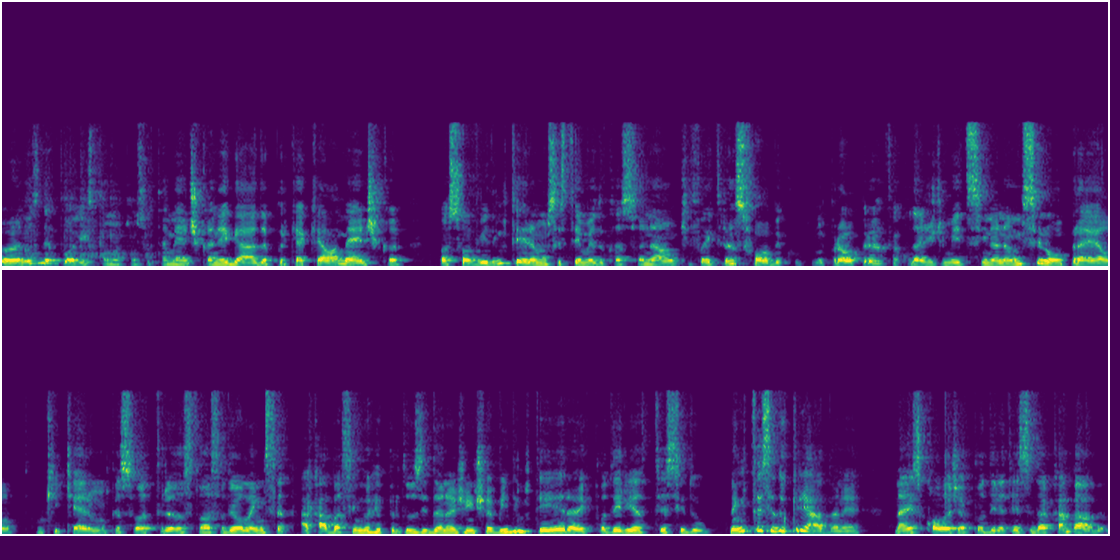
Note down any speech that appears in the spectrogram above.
anos depois, tem uma consulta médica negada, porque aquela médica passou a vida inteira num sistema educacional que foi transfóbico. Na própria faculdade de medicina não ensinou para ela o que, que era uma pessoa trans, então essa violência acaba sendo reproduzida na gente a vida inteira e poderia ter sido nem ter sido criada, né? na escola já poderia ter sido acabada.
